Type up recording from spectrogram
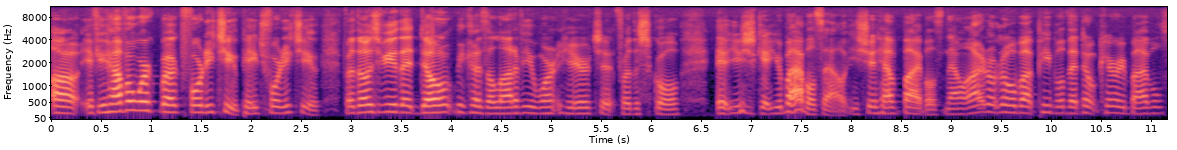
uh, if you have a workbook, 42, page 42. For those of you that don't, because a lot of you weren't here to, for the school, uh, you should get your Bibles out. You should have Bibles. Now, I don't know about people that don't carry Bibles,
